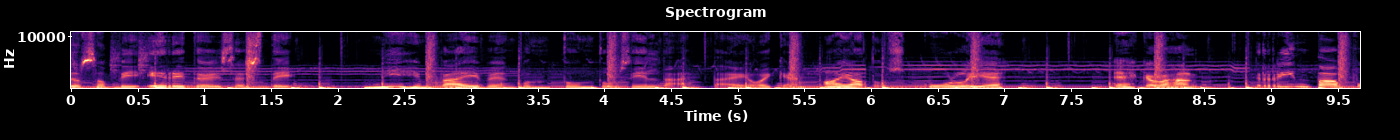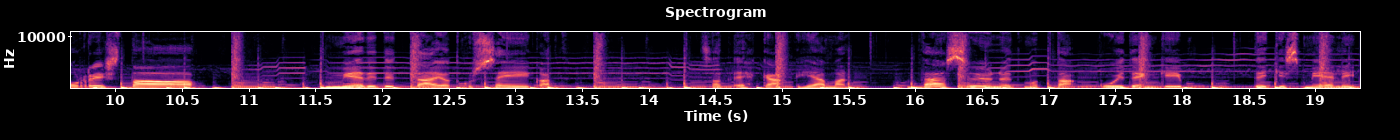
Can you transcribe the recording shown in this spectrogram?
Harjoitus sopii erityisesti niihin päiviin, kun tuntuu siltä, että ei oikein ajatus kulje. Ehkä vähän rintaa puristaa, mietityttää jotkut seikat. Sä oot ehkä hieman väsynyt, mutta kuitenkin tekis mieli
